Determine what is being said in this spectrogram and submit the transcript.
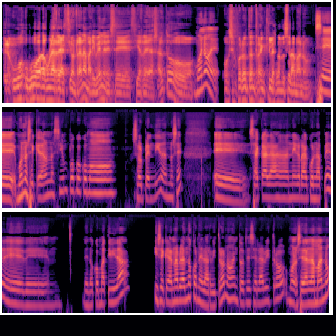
Pero ¿hubo, ¿hubo alguna reacción rara, Maribel, en este cierre de asalto? ¿O, bueno, eh, ¿o se fueron tan tranquilas dándose la mano? Se, bueno, se quedaron así un poco como sorprendidas, no sé. Eh, saca la negra con la P de, de, no combatividad y se quedan hablando con el árbitro, ¿no? Entonces el árbitro, bueno, se dan la mano,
